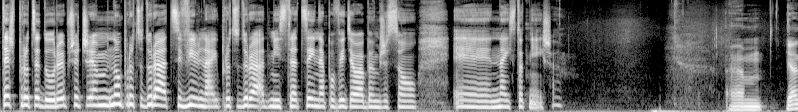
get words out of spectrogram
też procedury, przy czym no, procedura cywilna i procedura administracyjna powiedziałabym, że są e, najistotniejsze. Em, Ja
